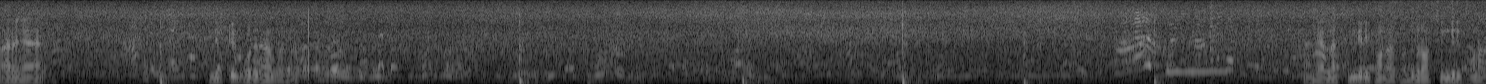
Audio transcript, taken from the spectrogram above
பாருங்க. லிப்டிக் போட்டுருக்காங்க பாருங்க. நாங்கள் எல்லாம் சிங்கிரி கோனாக்கு வந்துக்கிறோம். சிங்கிரி கோனா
